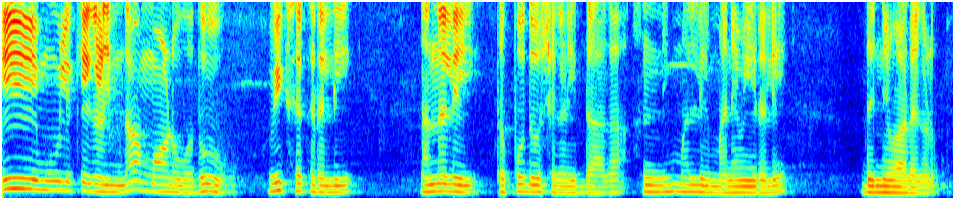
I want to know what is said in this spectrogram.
ಈ ಮೂಲಿಕೆಗಳಿಂದ ಮಾಡುವುದು. ವೀಕ್ಷಕರಲ್ಲಿ ನನ್ನಲ್ಲಿ ತಪ್ಪು ದೋಷಗಳಿದ್ದಾಗ ನಿಮ್ಮಲ್ಲಿ ಮನವಿ ಇರಲಿ ಧನ್ಯವಾದಗಳು.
